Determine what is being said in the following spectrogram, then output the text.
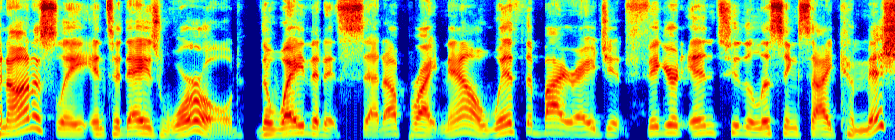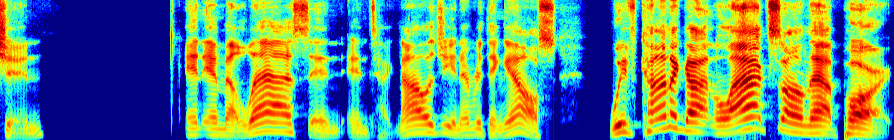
and honestly, in today's world, the way that it's set up right now with the buyer agent figured into the listing side commission and MLS and, and technology and everything else, we've kind of gotten lax on that part.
